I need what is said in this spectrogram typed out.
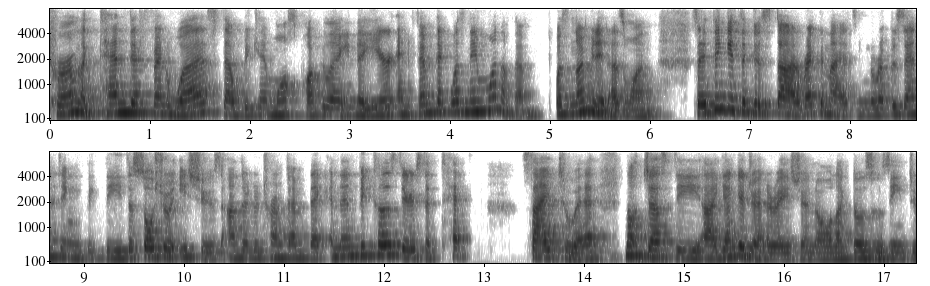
term like 10 different words that became most popular in the year and femtech was named one of them was nominated as one so i think it's a good start recognizing representing the, the, the social issues under the term femtech and then because there's a tech side to it, not just the uh, younger generation or like those who's into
